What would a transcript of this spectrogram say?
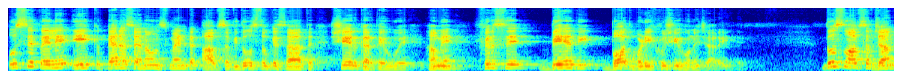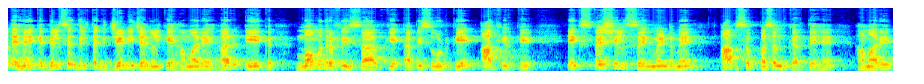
उससे पहले एक प्यारा सा अनाउंसमेंट आप सभी दोस्तों के साथ शेयर करते हुए हमें फिर से बेहद ही, बहुत बड़ी खुशी होने जा रही है। दोस्तों, आप सब जानते हैं कि दिल से दिल तक जेडी चैनल के हमारे हर एक मोहम्मद रफ़ी साहब के एपिसोड के आखिर के एक स्पेशल सेगमेंट में आप सब पसंद करते हैं हमारे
